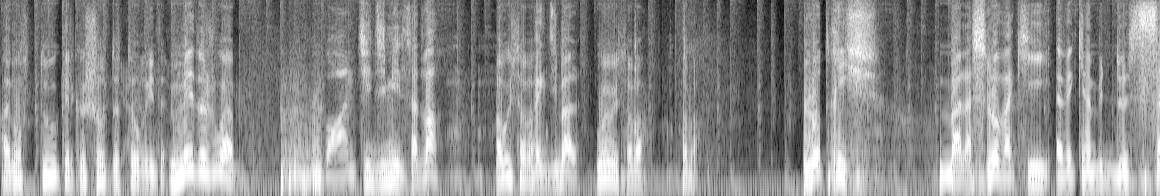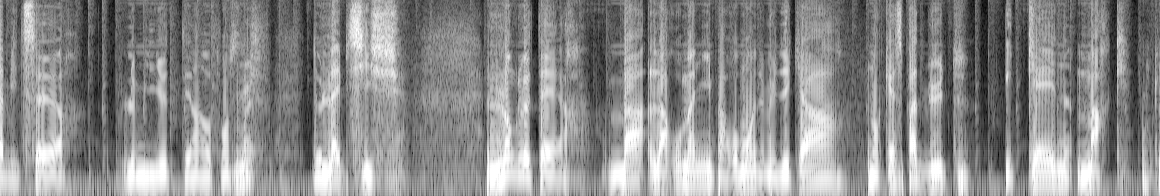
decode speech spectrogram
Annonce-nous quelque chose de torride, mais de jouable. Bon, un petit 10 000, ça te va? Ah oui, ça va. Avec 10 balles. Oui, oui, ça va. Ça va. L'Autriche bat la Slovaquie avec un but de Sabitzer, le milieu de terrain offensif Ouais. de Leipzig. L'Angleterre bat la Roumanie par au moins deux buts d'écart, n'encaisse pas de but et Kane marque. Ok.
